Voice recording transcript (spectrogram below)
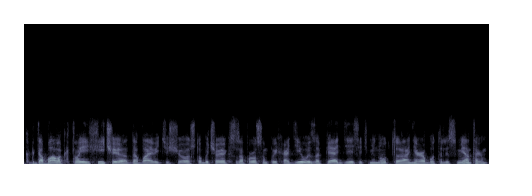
Как добавок к твоей фиче, добавить еще, чтобы человек с запросом приходил, и за 5-10 минут они работали с ментором.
